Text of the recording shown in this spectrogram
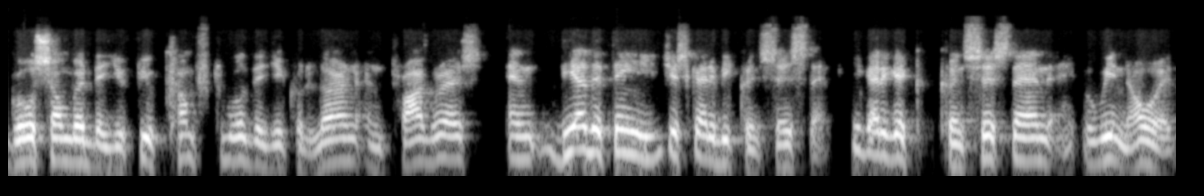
go somewhere that you feel comfortable that you could learn and progress. And the other thing, you just got to be consistent. You got to get consistent. We know it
